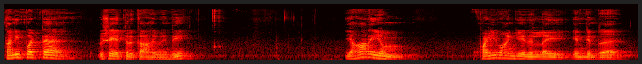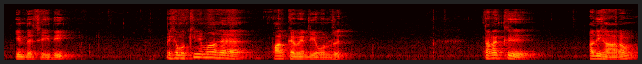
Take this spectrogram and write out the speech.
தனிப்பட்ட விஷயத்திற்காக வேண்டி யாரையும் பழி வாங்கியதில்லை என்கின்ற இந்த செய்தி மிக முக்கியமாக பார்க்க வேண்டிய ஒன்று. தனக்கு அதிகாரம்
